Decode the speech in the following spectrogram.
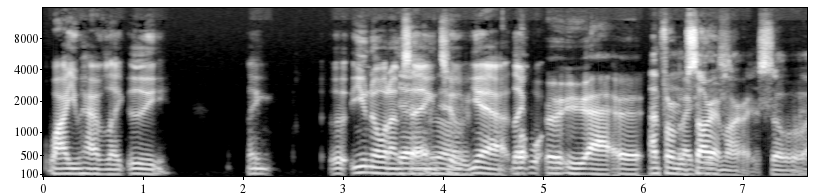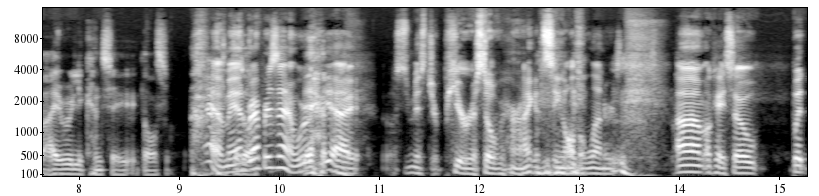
why you have like "ui." like uh, you know what I'm Yeah, saying yeah. too. Yeah, like wh- Ö, ü, ä, ö. I'm from Like this. Saaremaa, so I really can say it also. Yeah, man, represent. We're yeah, Mr. Purist over here. I can sing all the letters. Um, okay, so but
